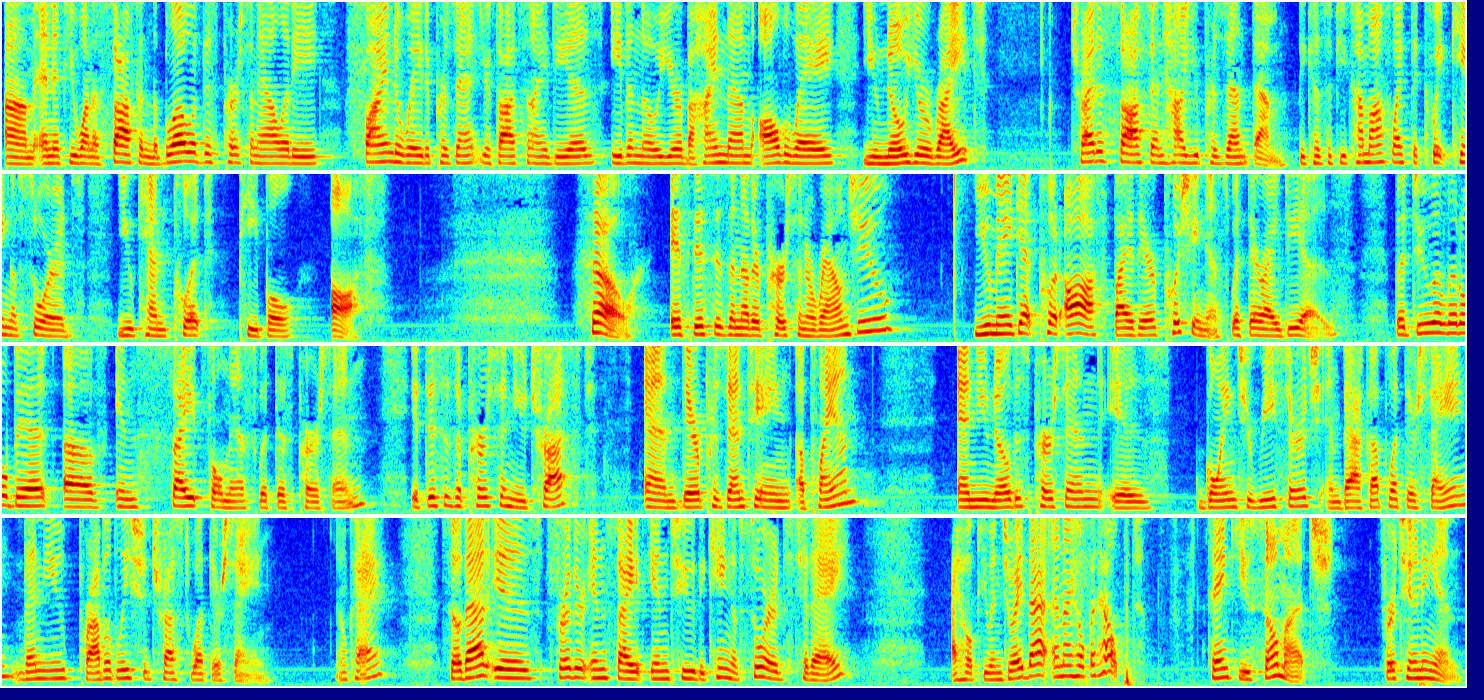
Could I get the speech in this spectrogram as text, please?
Um, and if you want to soften the blow of this personality, find a way to present your thoughts and ideas, even though you're behind them all the way, you know you're right Try to soften how you present them because if you come off like the quick king of swords, you can put people off. So, if this is another person around you, you may get put off by their pushiness with their ideas. But do a little bit of insightfulness with this person. If this is a person you trust and they're presenting a plan, and you know this person is going to research and back up what they're saying, then you probably should trust what they're saying. Okay? So that is further insight into the King of Swords today. I hope you enjoyed that and I hope it helped. Thank you so much for tuning in.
